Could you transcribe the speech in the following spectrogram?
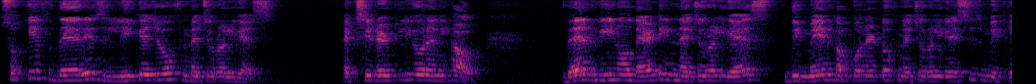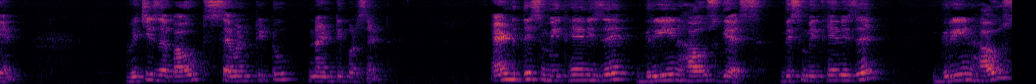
So if there is leakage of natural gas accidentally or anyhow then we know that in natural gas the main component of natural gas is methane which is about 70 to 90 percent and this methane is a greenhouse gas this methane is a greenhouse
